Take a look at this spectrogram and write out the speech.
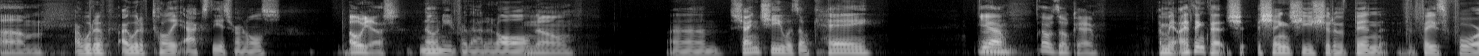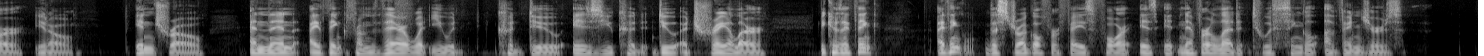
Um. I would have I would have totally axed the Eternals. Oh yes. No need for that at all. No. Um, Shang Chi was okay. Yeah, Um, that was okay. I mean, I think that Sh- Shang-Chi should have been the phase four, you know, intro. And then I think from there, what you would could do is you could do a trailer because I think I think the struggle for phase four is it never led to a single Avengers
